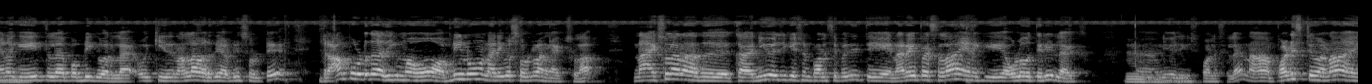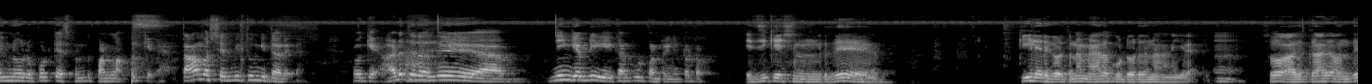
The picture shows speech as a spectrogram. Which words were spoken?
எனக்கு எயித்தில் பப்ளிக் வரல. ஓகே இது நல்லா வருது அப்படின்னு சொல்லிட்டு ட்ராப் அவுட் தான் அதிகமாகும் அப்படின்னும் நிறைய பேர் சொல்கிறாங்க ஆக்சுவலாக நான் ஆக்சுவலாக நான் அது க நியூ எஜுகேஷன் பாலிசி பற்றி நிறைய பேசலாம். எனக்கு அவ்வளோ தெரியல நியூ எஜுகேஷன் பாலிசியில் நான் படிச்சுட்டு வேணா இன்னொரு போட்காஸ்ட் வந்து பண்ணலாம். ஓகே தாமஸ் ஷெல்பி தூங்கிட்டாரு. ஓகே அடுத்தது வந்து நீங்கள் எப்படி கண்ட்ரோல் பண்ணுறீங்க டோட்டோ எஜுகேஷனுங்கிறது கீழே இருக்க ஒருத்தனை மேலே கூட்டு வருதுன்னு நான் நினைக்கிறேன். ஸோ அதுக்காக வந்து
